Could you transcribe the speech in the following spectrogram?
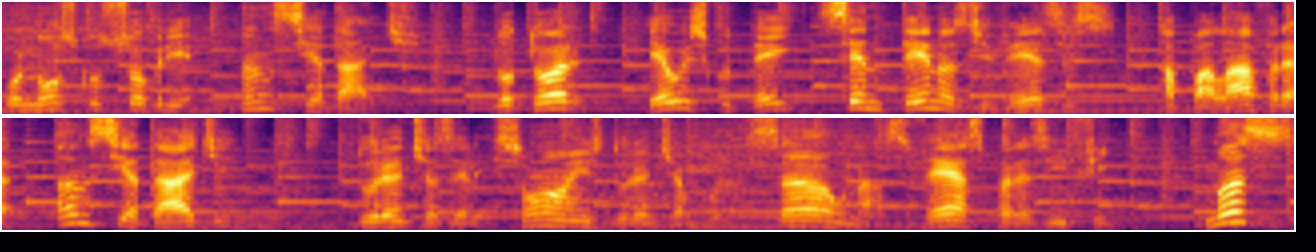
conosco sobre ansiedade. Doutor, eu escutei centenas de vezes a palavra ansiedade durante as eleições, durante a apuração, nas vésperas, enfim. Mas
